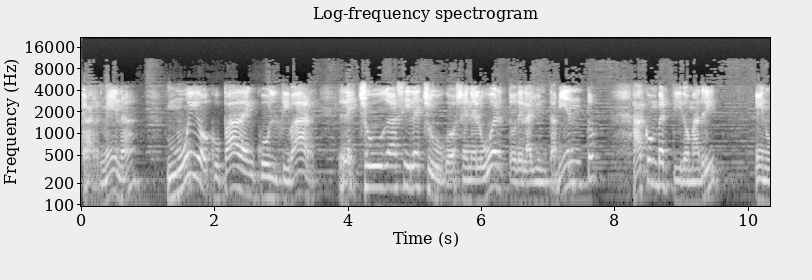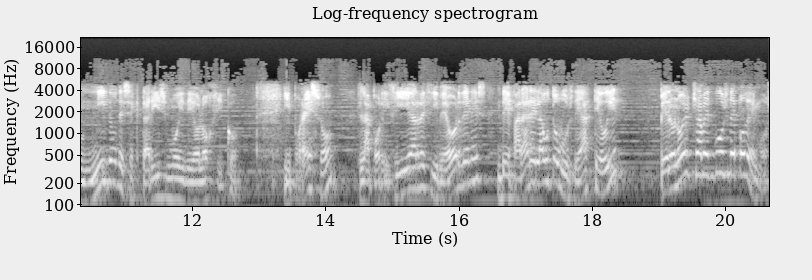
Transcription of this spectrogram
Carmena, muy ocupada en cultivar lechugas y lechugos en el huerto del ayuntamiento, ha convertido Madrid en un nido de sectarismo ideológico. Y por eso, la policía recibe órdenes de parar el autobús de Hazte Oír, pero no el Chávez Bus de Podemos.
